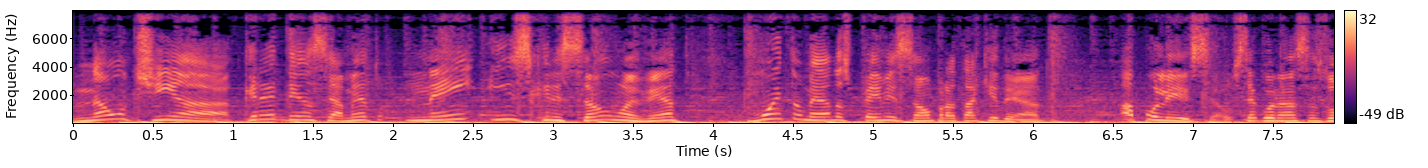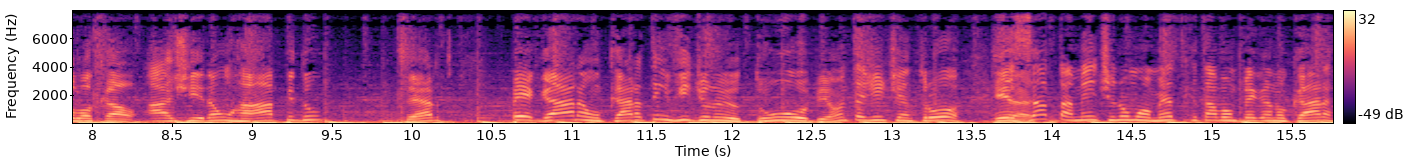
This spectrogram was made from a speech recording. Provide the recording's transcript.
não tinha credenciamento, nem inscrição no evento, muito menos permissão para estar aqui dentro. A polícia, os seguranças do local agiram rápido, certo? Pegaram o cara, tem vídeo no YouTube. Ontem a gente entrou exatamente no momento que estavam pegando o cara.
